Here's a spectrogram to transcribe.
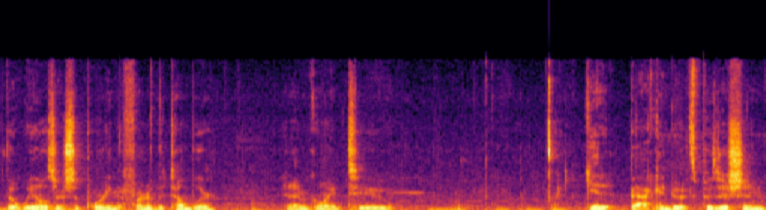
the wheels are supporting the front of the tumbler and I'm going to get it back into its position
